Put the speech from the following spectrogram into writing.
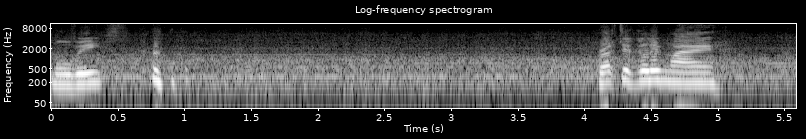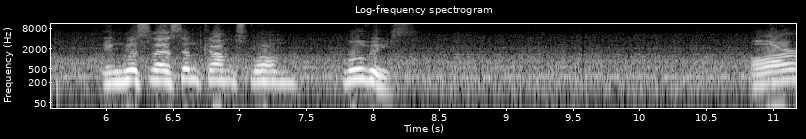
movies. Practically, my English lesson comes from movies or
